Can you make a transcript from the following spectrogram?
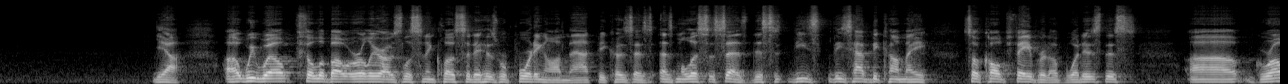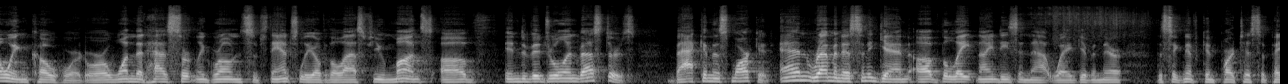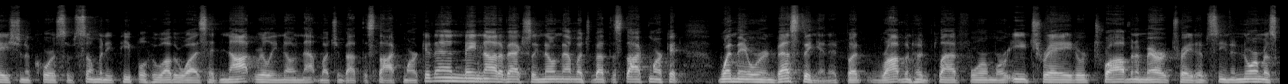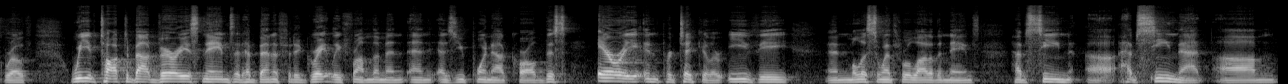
Yeah. Uh, we will. Phil LeBeau earlier, I was listening closely to his reporting on that because, as, as Melissa says, this, these, these have become a so-called favorite of what is this uh, growing cohort or one that has certainly grown substantially over the last few months of individual investors back in this market and reminiscent again of the late 90s in that way given their the significant participation, of course, of so many people who otherwise had not really known that much about the stock market and may not have actually known that much about the stock market when they were investing in it. But Robinhood platform or E-Trade or Schwab and Ameritrade have seen enormous growth. We've talked about various names that have benefited greatly from them. And, and as you point out, Carl, this area in particular, EV, and Melissa went through a lot of the names, have seen, uh, have seen that. Um,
